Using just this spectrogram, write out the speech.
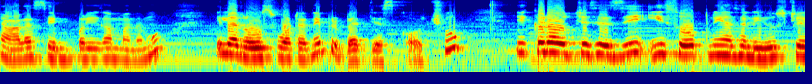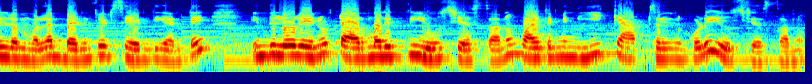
చాలా సింపుల్గా మనము ఇలా రోజ్ వాటర్ని ప్రిపేర్ చేసుకోవచ్చు. ఇక్కడ వచ్చేసేసి ఈ సోప్ని అసలు యూస్ చేయడం వల్ల బెనిఫిట్స్ ఏంటి అంటే ఇందులో నేను టర్మరిక్ని యూస్ చేస్తాను. వైటమిన్ ఈ క్యాప్సల్ని కూడా యూస్ చేస్తాను.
